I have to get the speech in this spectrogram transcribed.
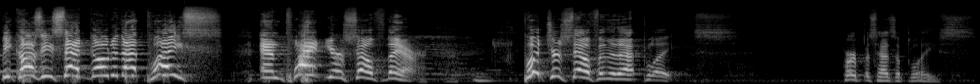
because He said, Go to that place and plant yourself there. Put yourself into that place. Purpose has a place.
